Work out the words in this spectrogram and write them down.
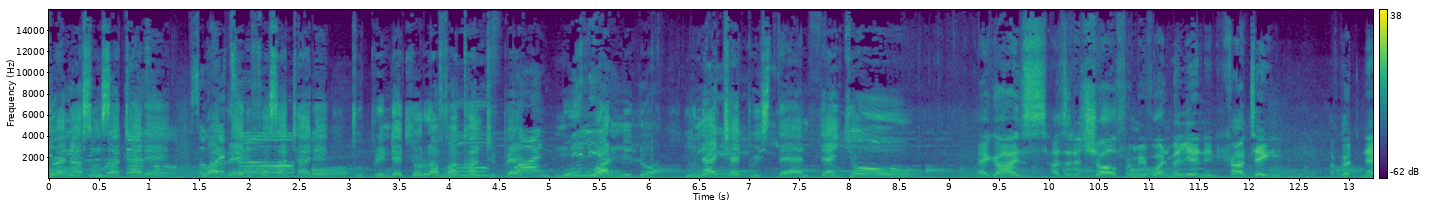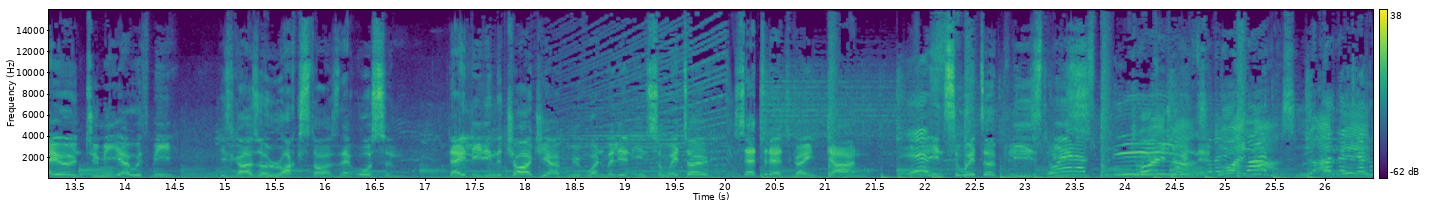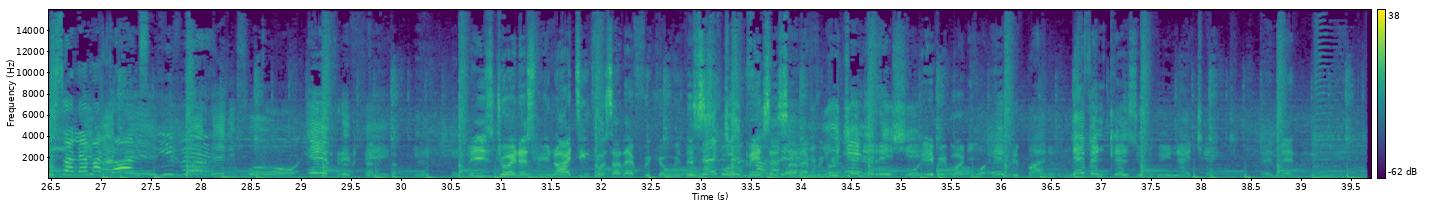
join us on Saturday. We are ready for Saturday to bring the glory of our country back. one Move million. one million. United we stand. Thank you. Hey guys, how's it? It's Charles from Move 1 Million in Gauteng. I've got Neo and Tumi here with me. These guys are rock stars, they're awesome. They're leading the charge here of Move 1 Million in Soweto. Saturday it's going down. Yes. In Soweto, please, Join please. us, please. Join Join us. Join us. We For are the ready. Jerusalema we are dance, ready. We are ready for everything. Please join us. We're uniting for South Africa. We- This is for a United we better South. Africa. New generation. For everybody. For everybody. 11 clans will be united. Amen.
